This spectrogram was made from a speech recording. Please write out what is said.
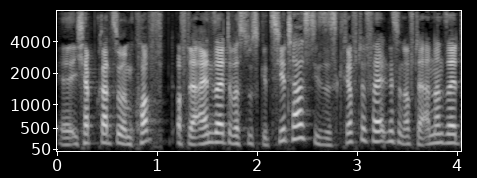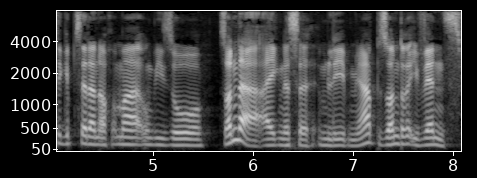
äh, ich habe gerade so im Kopf auf der einen Seite, was du skizziert hast, dieses Kräfteverhältnis, und auf der anderen Seite gibt's ja dann auch immer irgendwie so Sonderereignisse im Leben, ja, besondere Events.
